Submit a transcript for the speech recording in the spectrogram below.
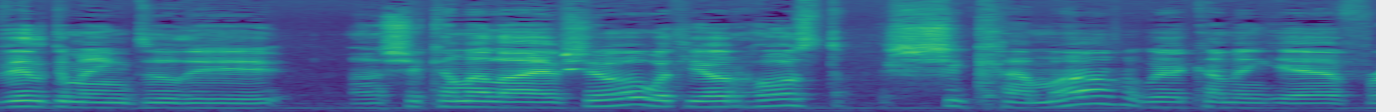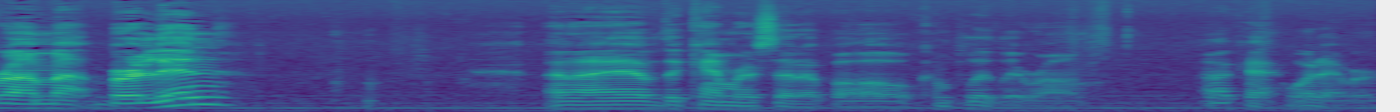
Welcoming to the uh, Shakaama Live Show with your host Shakaama. We're coming here from Berlin, and I have the camera set up all completely wrong. Okay, whatever.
